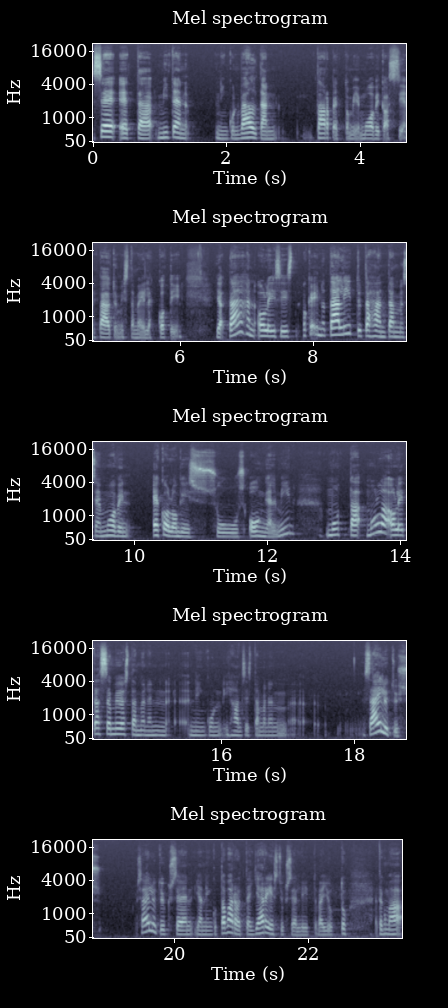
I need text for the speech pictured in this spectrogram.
se, että miten niin kuin vältän tarpeettomien muovikassien päätymistä meille kotiin. Ja tämähän oli siis, okei, no tämä liittyy tähän tämmöiseen muovin ekologisuusongelmiin, mutta mulla oli tässä myös tämmöinen niin kuin ihan siis tämmöinen säilytys säilytykseen ja niin kuin tavaroiden järjestykseen liittyvä juttu, että kun mä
